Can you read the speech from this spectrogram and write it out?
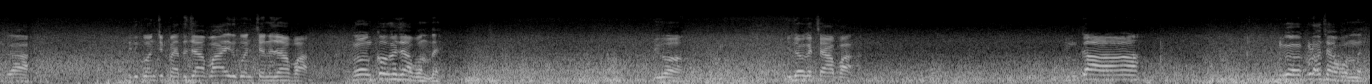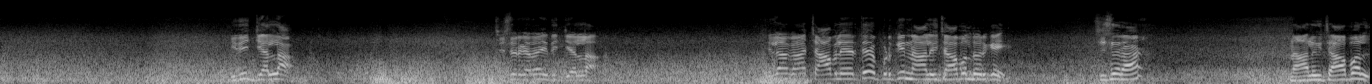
ఇంకా ఇది కొంచెం పెద్ద చేప ఇది కొంచెం చిన్న చేప. ఇంకో ఇంకొక చేప ఉంది. ఇదిగో ఇది ఒక చేప. ఇంకా ఇంకో ఎక్కడో చేప ఉంది. ఇది జల్లా. చూసారు కదా ఇది జల్ల. ఇలాగా చేపలు ఏరితే ఇప్పటికి నాలుగు చేపలు దొరికాయి. చూసారా? నాలుగు చేపలు.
